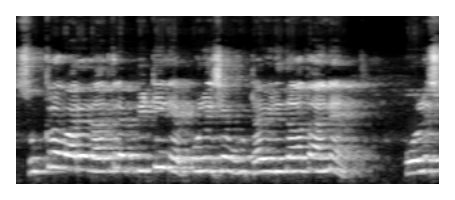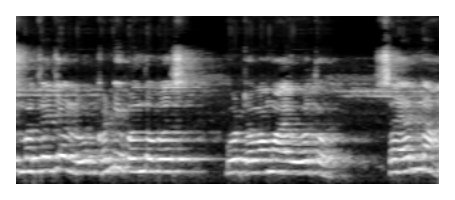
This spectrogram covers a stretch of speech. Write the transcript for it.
શુક્રવારે રાત્રે પીટીને પોલીસે ઉઠાવી લીધા હતા અને પોલીસ મથકે લોખંડી બંદોબસ્ત ગોઠવવામાં આવ્યો હતો. શહેરના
